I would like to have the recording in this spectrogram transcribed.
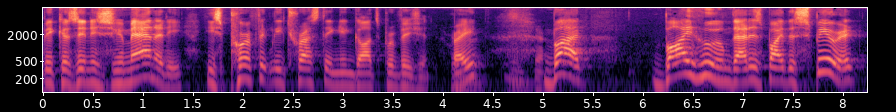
Because in his humanity, he's perfectly trusting in God's provision, right? But by whom, that is by the Spirit,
